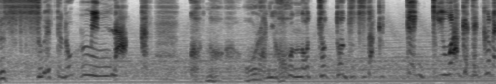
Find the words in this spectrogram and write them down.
る全てのみんなこのオラにほんのちょっとずつだけ元気分けてくれ。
